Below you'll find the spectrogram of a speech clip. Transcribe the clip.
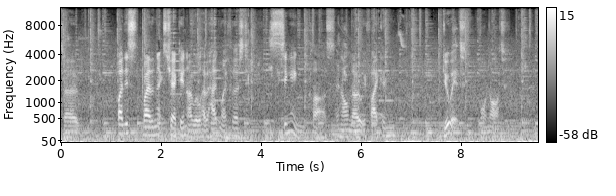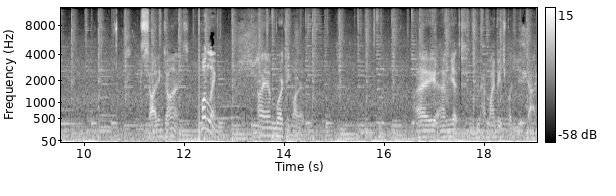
So by this, by the next check-in, I will have had my first singing class, and I'll know if I can do it or not. Exciting times. Modeling. I am working on it. I am yet to have my beach body back.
